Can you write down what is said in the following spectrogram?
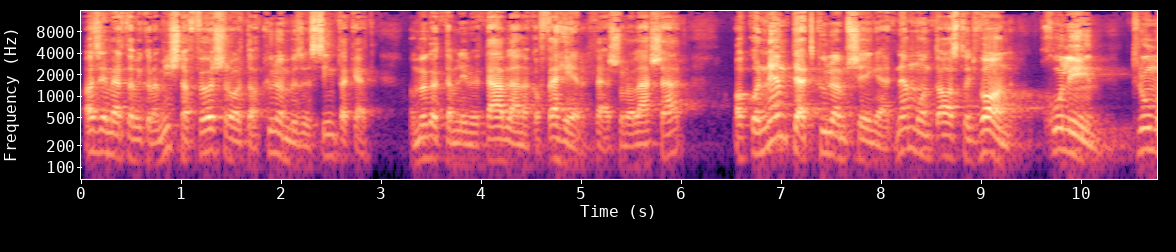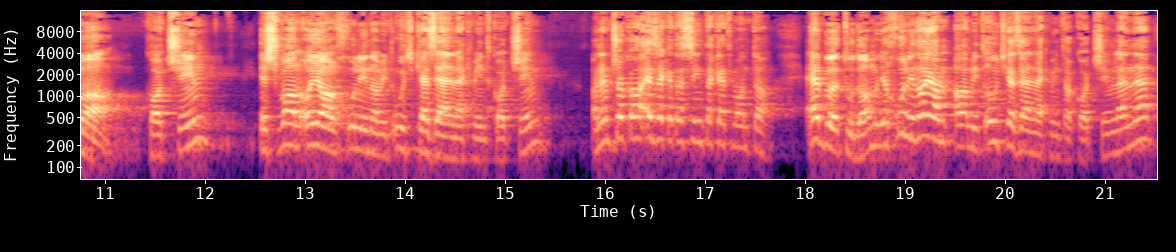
Azért, mert amikor a Misna felsorolta a különböző szinteket, a mögöttem lévő táblának a fehér felsorolását, akkor nem tett különbséget, nem mondta azt, hogy van hulin, truma, kocsim, és van olyan hulin, amit úgy kezelnek, mint kocsim, hanem csak a, ezeket a szinteket mondta. Ebből tudom, hogy a hulin olyan, amit úgy kezelnek, mint a kocsim lenne,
